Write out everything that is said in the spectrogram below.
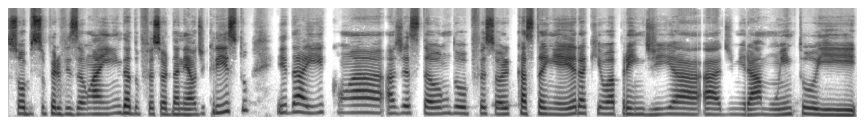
sob supervisão ainda do professor Daniel de Cristo, e daí com a, a gestão do professor Castanheira, que eu aprendi a, a admirar muito e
